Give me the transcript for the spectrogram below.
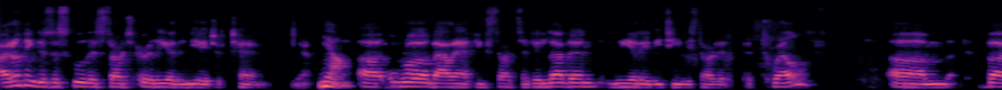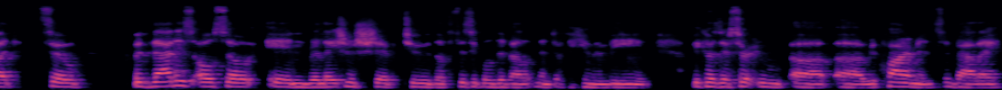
I don't think there's a school that starts earlier than the age of ten. Yeah. Yeah. Uh, the Royal Ballet, I think, starts at eleven. We at ABT we started at twelve. Um, but so, but that is also in relationship to the physical development of the human being because there's certain uh, uh, requirements in ballet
